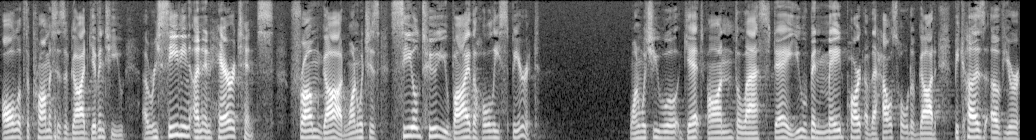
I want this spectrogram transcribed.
all of the promises of God given to you, uh, receiving an inheritance from God, one which is sealed to you by the Holy Spirit, one which you will get on the last day. You have been made part of the household of God because of your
